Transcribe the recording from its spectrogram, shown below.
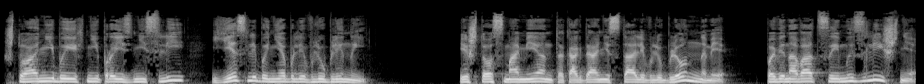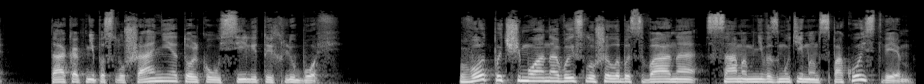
что они бы их не произнесли, если бы не были влюблены, и что с момента, когда они стали влюбленными, повиноваться им излишне, так как непослушание только усилит их любовь. Вот почему она выслушала бы Свана с самым невозмутимым спокойствием,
